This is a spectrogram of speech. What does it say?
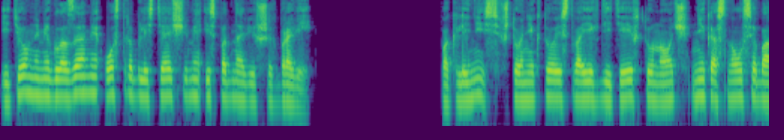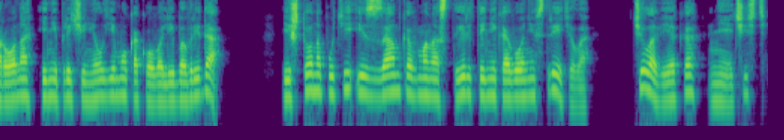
и темными глазами, остро блестящими из-под нависших бровей. «Поклянись, что никто из твоих детей в ту ночь не коснулся барона и не причинил ему какого-либо вреда. И что на пути из замка в монастырь ты никого не встретила. Человека, нечисть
